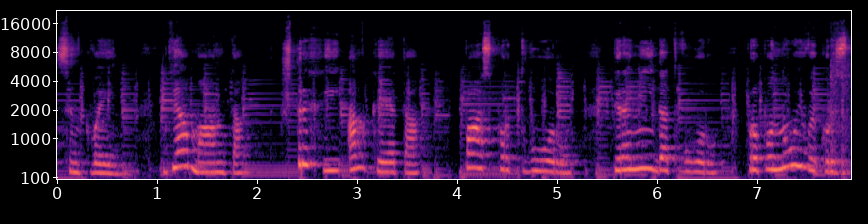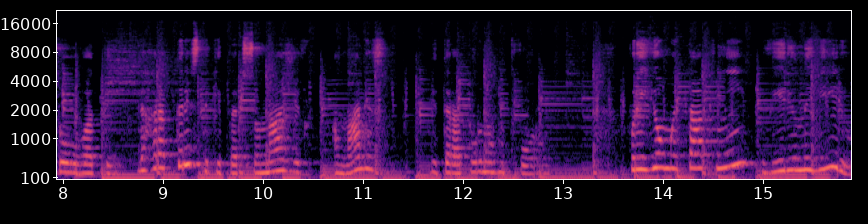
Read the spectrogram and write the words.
синквейн, діаманта, штрихи, анкета, паспорт твору, піраміда твору пропоную використовувати для характеристики персонажів, аналіз літературного твору. Прийоми так ні, вірю, не вірю,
